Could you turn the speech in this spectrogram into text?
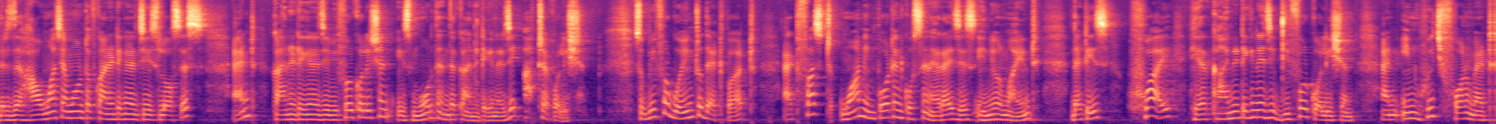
there is a how much amount of kinetic energy is losses and kinetic energy before collision is more than the kinetic energy after collision. So before going to that part at first one important question arises in your mind that is why here kinetic energy before collision and in which format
